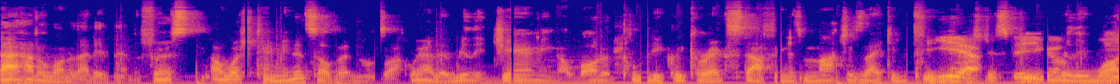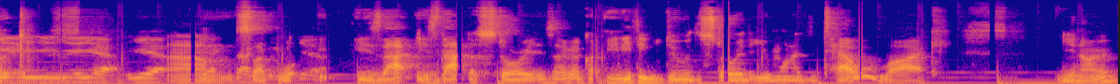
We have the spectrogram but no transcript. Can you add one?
that had a lot of that in there. The first, I watched 10 minutes of it and I was like, wow, they're really jamming a lot of politically correct stuff in as much as they can fit yeah It's just there you being go really woke. yeah yeah yeah yeah yeah, Um, yeah It's like, exactly. what, yeah. is that is that a story? Is that got anything to do with the story that you wanted to tell? Like, you know,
